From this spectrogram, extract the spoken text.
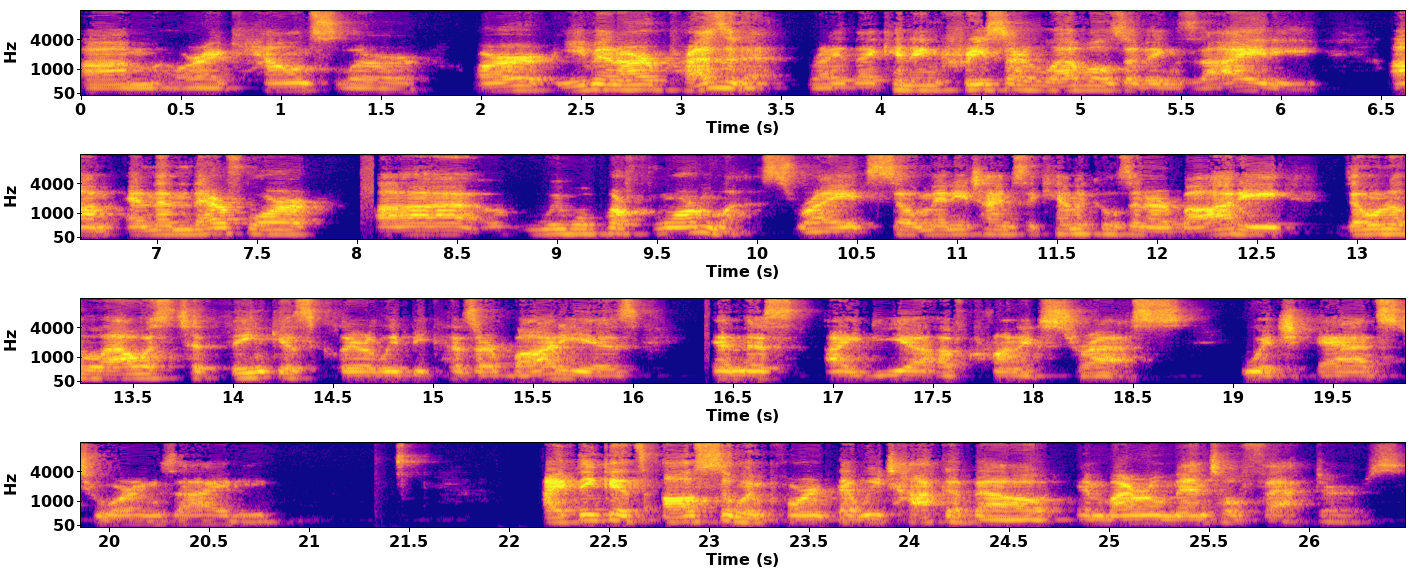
um, or a counselor, or even our president, right? That can increase our levels of anxiety. Um, and then therefore, uh, we will perform less, right? So many times the chemicals in our body don't allow us to think as clearly because our body is in this idea of chronic stress, which adds to our anxiety. I think it's also important that we talk about environmental factors.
